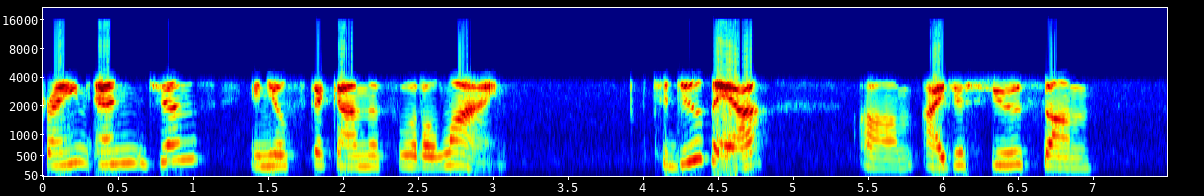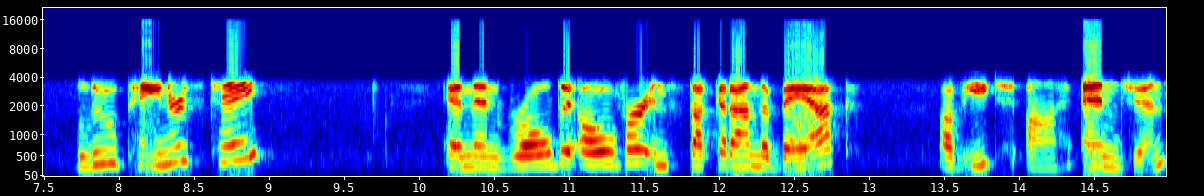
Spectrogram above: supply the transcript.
train engines and you'll stick on this little line. To do that, um, I just used some blue painter's tape and then rolled it over and stuck it on the back of each uh, engine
